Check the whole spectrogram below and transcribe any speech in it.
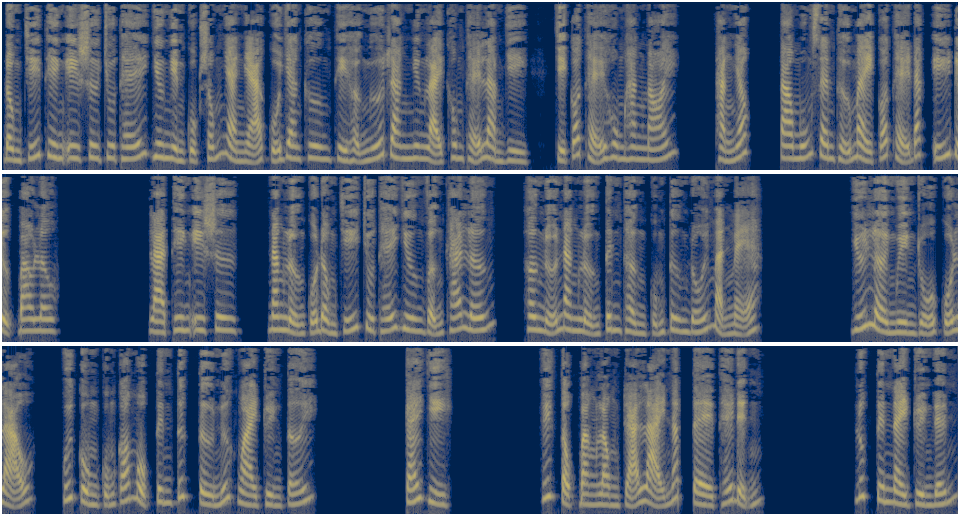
Đồng chí Thiên Y sư Chu Thế Dương nhìn cuộc sống nhàn nhã của Giang Khương thì hận ngứa răng nhưng lại không thể làm gì, chỉ có thể hung hăng nói, thằng nhóc, tao muốn xem thử mày có thể đắc ý được bao lâu. Là Thiên Y sư, năng lượng của đồng chí Chu Thế Dương vẫn khá lớn, hơn nữa năng lượng tinh thần cũng tương đối mạnh mẽ. Dưới lời nguyền rủa của lão, cuối cùng cũng có một tin tức từ nước ngoài truyền tới. Cái gì? Huyết tộc bằng lòng trả lại nắp tề thế đỉnh. Lúc tin này truyền đến,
